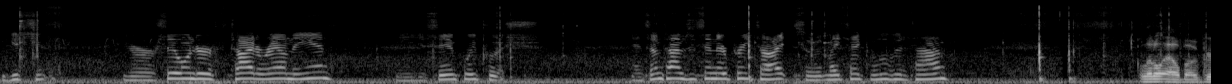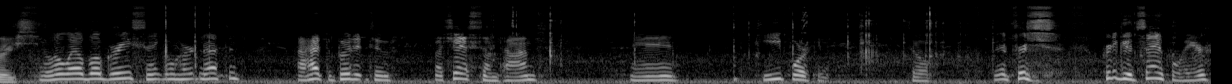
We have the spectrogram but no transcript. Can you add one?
you get your, your cylinder tied around the end. And you just simply push. And sometimes it's in there pretty tight, so it may take a little bit of time. A little elbow grease. A little elbow grease ain't gonna hurt nothing. I have to put it to my chest sometimes and keep working it. So we had pretty pretty good sample here.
